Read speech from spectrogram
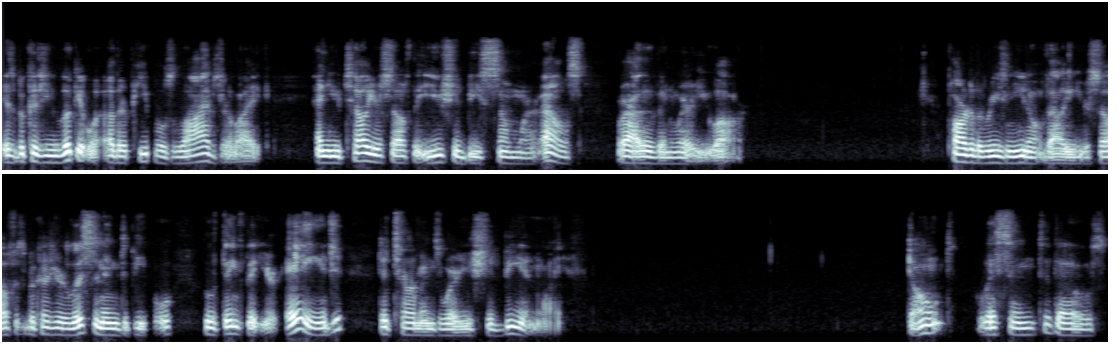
is because you look at what other people's lives are like and you tell yourself that you should be somewhere else rather than where you are. Part of the reason you don't value yourself is because you're listening to people who think that your age determines where you should be in life. Don't listen to those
